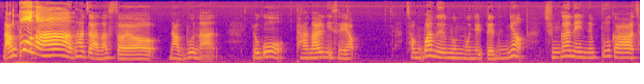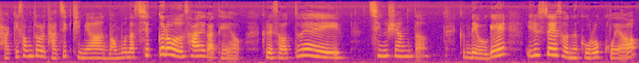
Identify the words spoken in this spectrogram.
남부난 하지 않았어요. 남부난. 요거 다 날리세요. 정반 의문문일 때는요. 중간에 있는 뿌가 자기 성조를 다 지키면 너무나 시끄러운 사회가 돼요. 그래서 对 칭샹더 근데 이게 1세에서는 그렇고요.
